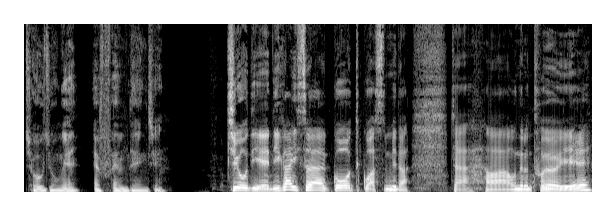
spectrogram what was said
조우종의 FM 대행진. god의 네가 있어야 할 곳 듣고 왔습니다. 자, 아, 오늘은 토요일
